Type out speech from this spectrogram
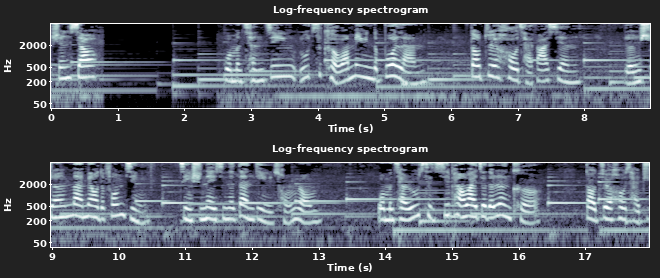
生肖。我们曾经如此渴望命运的波澜，到最后才发现，人生曼妙的风景，竟是内心的淡定与从容。我们曾如此期盼外界的认可，到最后才知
